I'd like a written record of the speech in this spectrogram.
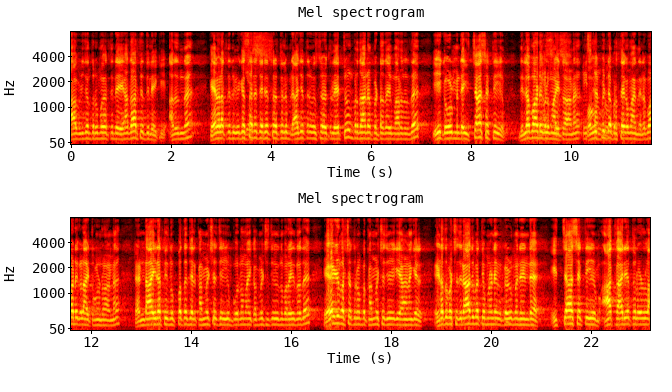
ആ വിഴിഞ്ഞം തുറമുഖത്തിന്റെ യാഥാർത്ഥ്യത്തിലേക്ക് അതിന്ന് കേരളത്തിന്റെ വികസന ചരിത്രത്തിലും രാജ്യത്തിന്റെ വികസനത്തിലും ഏറ്റവും പ്രധാനപ്പെട്ടതായി മാറുന്നത് ഈ ഗവൺമെന്റ് ഇച്ഛാശക്തിയും നിലപാടുകളുമായിട്ടാണ് വകുപ്പിന്റെ പ്രത്യേകമായ നിലപാടുകളായിട്ടുകൊണ്ടാണ് രണ്ടായിരത്തി മുപ്പത്തഞ്ചിൽ കമ്മീഷൻ ചെയ്യും പൂർണമായി കമ്മീഷൻ ചെയ്യും എന്ന് പറയുന്നത്. ഏഴ് വർഷത്തിന് മുമ്പ് കമ്മീഷൻ ചെയ്യുകയാണെങ്കിൽ ഇടതുപക്ഷ ജനാധിപത്യ മുന്നണി ഗവൺമെന്റിന്റെ ഇച്ഛാശക്തിയും ആ കാര്യത്തിലുള്ള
